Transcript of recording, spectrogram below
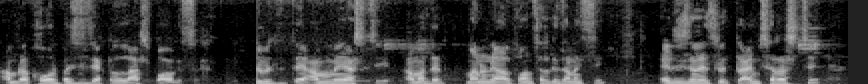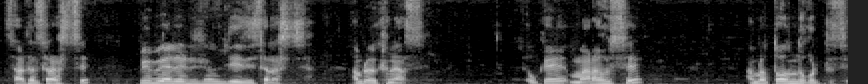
আমরা খবর পেয়েছি যে একটা লাশ পাওয়া গেছে। আমি আসছি, আমাদের মাননীয় আলফান স্যারকে জানাইছি। এডিশনাল এসপি ক্রাইম স্যার আসছে। সার্কেল স্যার আসছে পিবিআর এডিশনাল ডিএজি স্যার আসছে আমরা ওইখানে আছি। ওকে মারা হচ্ছে আমরা তদন্ত করতেছি।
